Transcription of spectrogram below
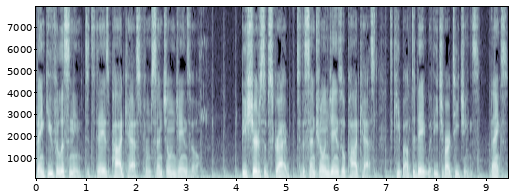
Thank you for listening to today's podcast from Central in Janesville. Be sure to subscribe to the Central in Janesville podcast to keep up to date with each of our teachings. Thanks.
